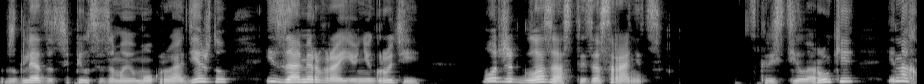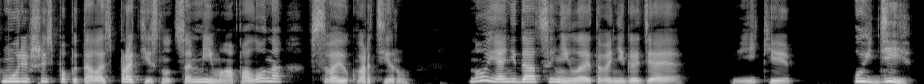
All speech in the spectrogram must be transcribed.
Взгляд зацепился за мою мокрую одежду и замер в районе груди. Вот же глазастый засранец. Скрестила руки и, нахмурившись, попыталась протиснуться мимо Аполлона в свою квартиру. Но я недооценила этого негодяя. Вики. «Уйди!»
